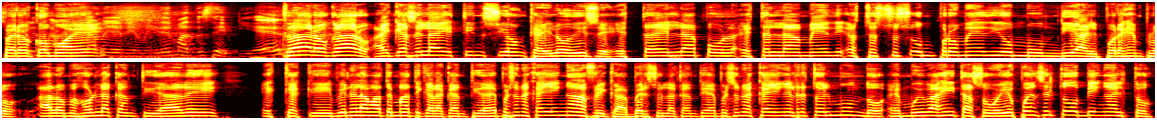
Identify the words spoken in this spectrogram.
Pero como es La mayoría mide más de 6 pies. Claro, claro, hay que hacer la distinción que ahí lo dice. Esta es la pobla- esta es la media, esto, esto es un promedio mundial. Por ejemplo, a lo mejor la cantidad de es que aquí viene la matemática, la cantidad de personas que hay en África versus la cantidad de personas que hay en el resto del mundo es muy bajita, sobre ellos pueden ser todos bien altos,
